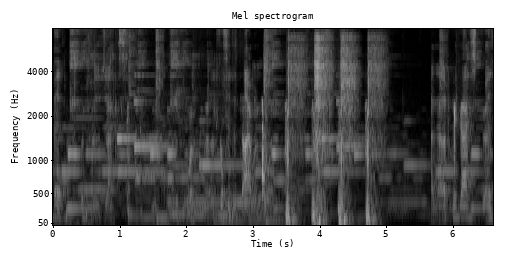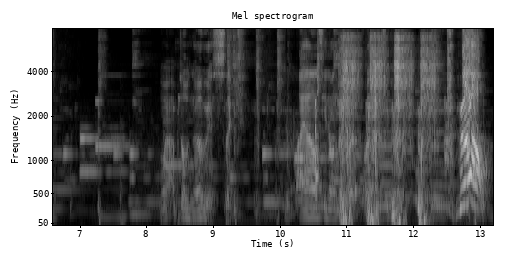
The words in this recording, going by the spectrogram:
Good. Good for those acts. Let's go for the diamond one. Another pickaxe, good. I'm so nervous. Like, I honestly don't know what, what I should go. No!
